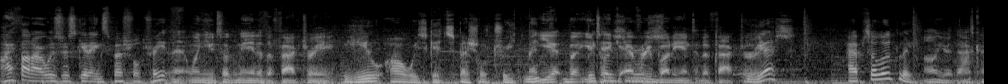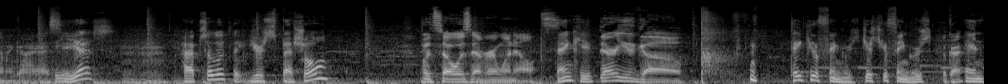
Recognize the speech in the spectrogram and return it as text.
I thought I was just getting special treatment when you took me into the factory. You always get special treatment. Yeah, but you take everybody into the factory. Yes, absolutely. Oh, you're that kind of guy. I see. Yes, Mm-hmm. absolutely. You're special. But so is everyone else. Thank you. There you go. Take your fingers, just your fingers, Okay. and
